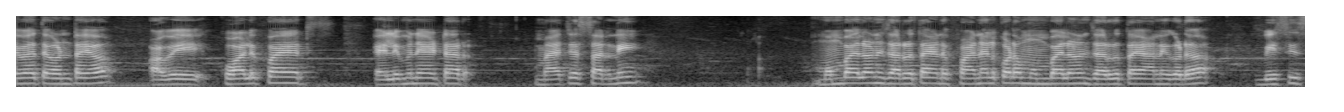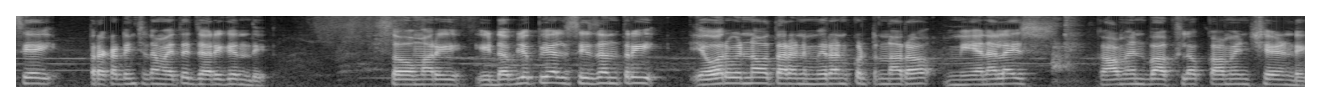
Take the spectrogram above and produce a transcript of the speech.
ఏవైతే ఉంటాయో అవి క్వాలిఫైయర్స్ ఎలిమినేటర్ మ్యాచెస్ అన్నీ ముంబైలోనే జరుగుతాయి అండ్ ఫైనల్ కూడా ముంబైలోనే జరుగుతాయి అని కూడా బీసీసీఐ ప్రకటించడం అయితే జరిగింది. సో మరి ఈ డబ్ల్యూపిఎల్ సీజన్ త్రీ ఎవరు విన్ అవుతారని మీరు అనుకుంటున్నారో మీ అనలైజ్ కామెంట్ బాక్స్లో కామెంట్ చేయండి.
